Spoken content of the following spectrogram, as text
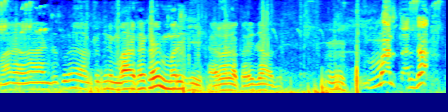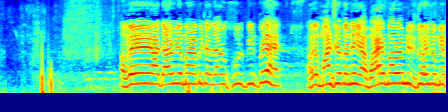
મારે હવે આ જતું રહે અલ્પેશજી ની માર ખાઈ ખાઈ ને મરી ગઈ. હરવાર ઘરે જવા દે માર તાર જા. હવે આ દારૂ જે મારા બેટા દારૂ ફૂલ પીન પડ્યા છે હવે માનશે તો નહીં આ બહાર મારો એમને લીધો હોય તો મેં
